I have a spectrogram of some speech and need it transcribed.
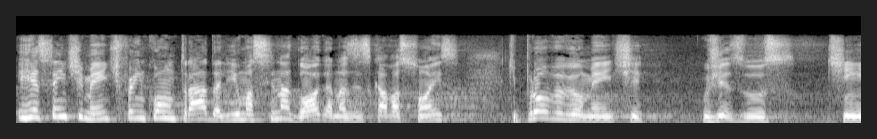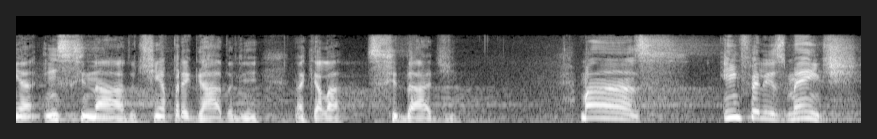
e recentemente foi encontrado ali uma sinagoga nas escavações, que provavelmente o Jesus tinha ensinado, tinha pregado ali naquela cidade. Mas, infelizmente,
